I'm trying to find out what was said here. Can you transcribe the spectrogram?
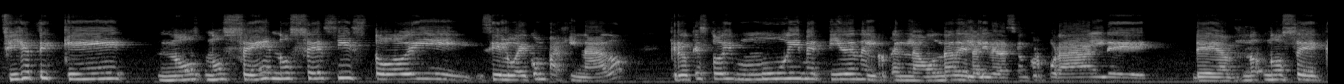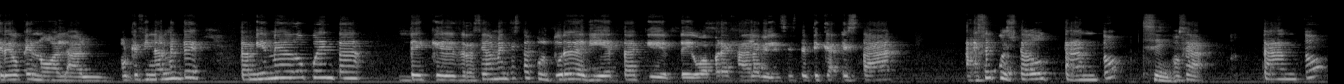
Fíjate que no, no sé, no sé si estoy, si lo he compaginado. Creo que estoy muy metida en, el, en la onda de la liberación corporal, de, de no, no, sé, creo que no, porque finalmente también me he dado cuenta de que desgraciadamente esta cultura de dieta que te va aparejada a la violencia estética está, ha secuestrado tanto, sí. o sea, tanto,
